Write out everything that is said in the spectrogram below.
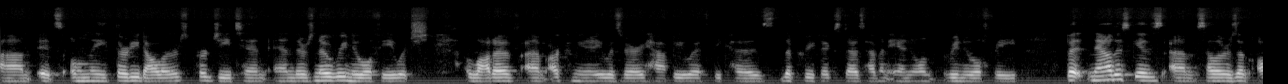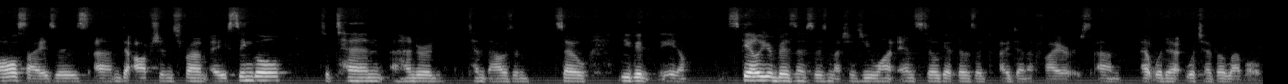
Um, it's only $30 per GTIN, and there's no renewal fee, which a lot of um, our community was very happy with because the prefix does have an annual renewal fee. But now this gives um, sellers of all sizes um, the options from a single to 10, 100, 10,000. So you could, you know, scale your business as much as you want and still get those identifiers um, at whichever level.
